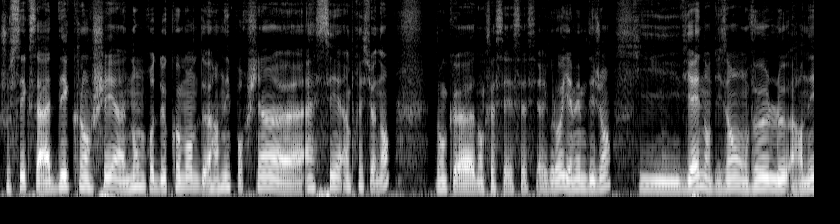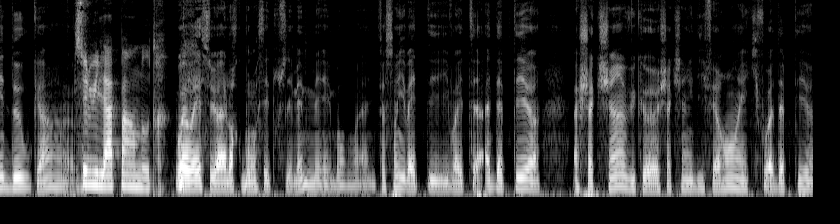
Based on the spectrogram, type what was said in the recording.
je sais que ça a déclenché un nombre de commandes de harnais pour chiens assez impressionnant. Donc, euh, donc ça c'est assez rigolo. Il y a même des gens qui viennent en disant on veut le harnais de Uka. euh, Celui-là, pas un autre. Ouais, ouais, alors que bon, c'est tous les mêmes, mais bon, voilà. De toute façon, il va être, il va être adapté euh, à chaque chien, vu que chaque chien est différent et qu'il faut adapter euh,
